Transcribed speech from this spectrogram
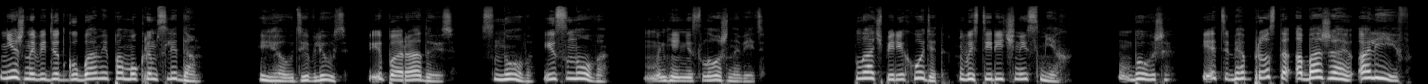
Нежно ведет губами по мокрым следам. Я удивлюсь и порадуюсь. Снова и снова. Мне несложно ведь. Плач переходит в истеричный смех. «Боже, я тебя просто обожаю, Алиев!»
